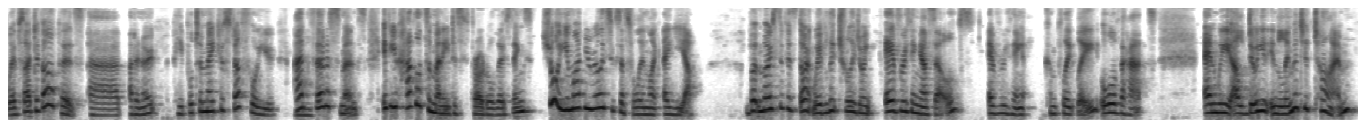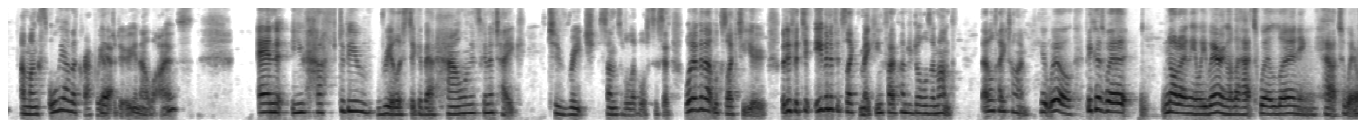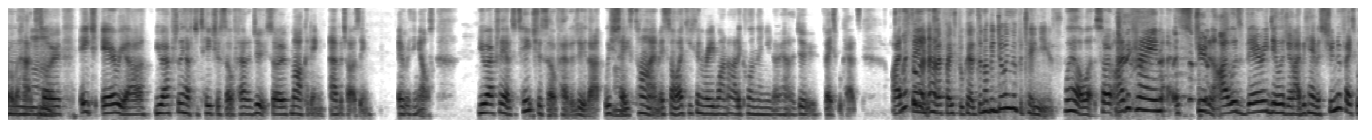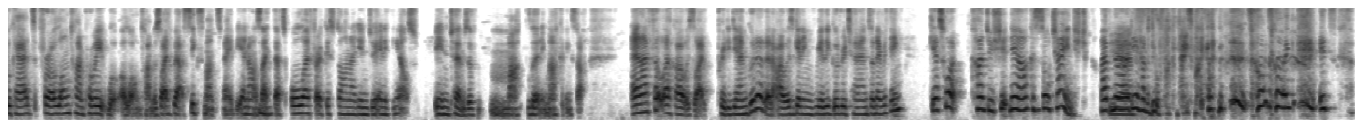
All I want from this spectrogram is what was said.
website developers, uh, I don't know, people to make your stuff for you, Mm. advertisements. If you have lots of money to throw at all those things, sure, you might be really successful in like a year. But most of us don't. We're literally doing everything ourselves, everything completely, all of the hats. And we are doing it in limited time amongst all the other crap we Yeah. have to do in our lives. And you have to be realistic about how long it's going to take to reach some sort of level of success, whatever that looks like to you. But if it's even if it's like making five hundred dollars a month, that'll take time. It will because we're not only are we wearing all the hats, we're learning how to wear all the hats. So each area you actually have to teach yourself how to do. So marketing, advertising, everything else. You actually have to teach yourself how to do that, which Mm. takes time. It's not like you can read one article and then you know how to do Facebook ads. I, still don't know how to Facebook ads, and I've been doing them for ten years. well, so I became a student. I was very diligent. I became a student of Facebook ads for a long time, probably well, a long time. It was like about six months, maybe. And I was like, mm. that's all I focused on. I didn't do anything else in terms of learning marketing stuff. And I felt like I was like pretty damn good at it. I was getting really good returns on everything. Guess what? Can't do shit now because it's all changed. I have no idea how to do a fucking Facebook ad. so it's like it's it,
